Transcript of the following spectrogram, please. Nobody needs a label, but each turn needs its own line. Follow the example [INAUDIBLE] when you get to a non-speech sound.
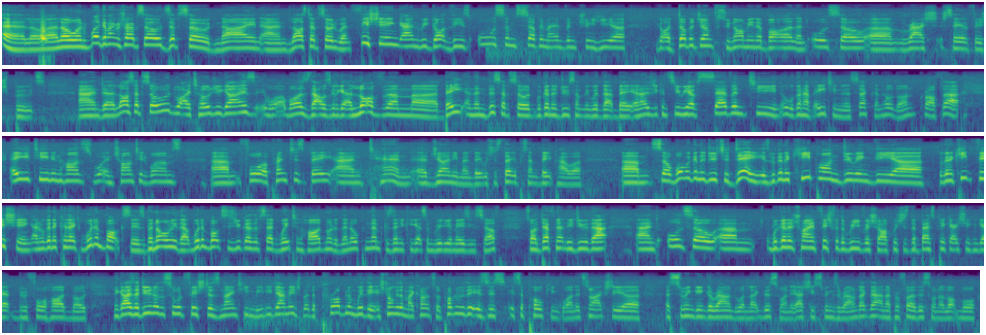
Hello, hello, and welcome back to Try Episodes, episode 9. And last episode we went fishing and we got these awesome stuff in my inventory here. We got a double jump, tsunami in a bottle, and also um, rash sailfish boots. And uh, last episode, what I told you guys was that I was going to get a lot of um, uh, bait, and then this episode, we're going to do something with that bait. And as you can see, we have 17. Oh, we're going to have 18 in a second. Hold on, craft that. 18 enhanced enchanted worms, um, 4 apprentice bait, and 10 uh, journeyman bait, which is 30% bait power. Um, so what we're going to do today is we're going to keep on doing the, uh, we're going to keep fishing and we're going to collect wooden boxes. But not only that, wooden boxes you guys have said wait till hard mode and then open them because then you can get some really amazing stuff. So I'll definitely do that. And also, um, we're going to try and fish for the Reaver Shark, which is the best pickaxe you can get before hard mode. And guys, I do know the Swordfish does 19 melee damage, but the problem with it, it is stronger than my current sword. The problem with it is it's, it's a poking one. It's not actually a, a swinging around one like this one. It actually swings around like that, and I prefer this one a lot more.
